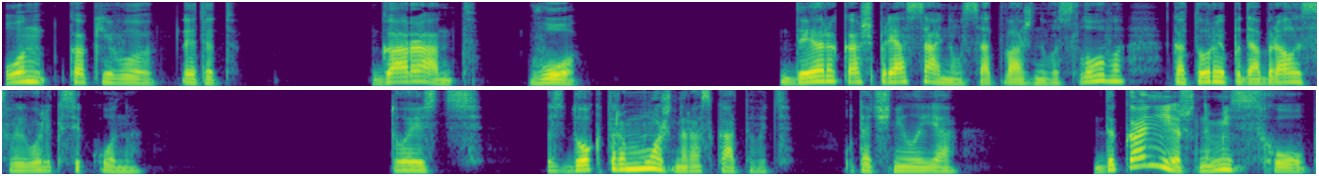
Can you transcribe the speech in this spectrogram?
он, как его, этот, гарант, во. Дерек аж приосанился от важного слова, которое подобрал из своего лексикона. То есть с доктором можно раскатывать. — уточнила я. «Да, конечно, миссис Хоуп.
